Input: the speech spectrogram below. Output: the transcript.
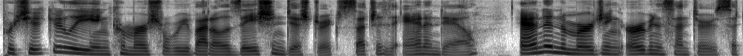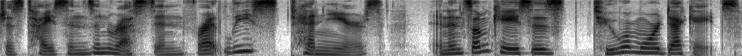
particularly in commercial revitalization districts such as Annandale, and in emerging urban centers such as Tysons and Reston for at least 10 years, and in some cases, two or more decades.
